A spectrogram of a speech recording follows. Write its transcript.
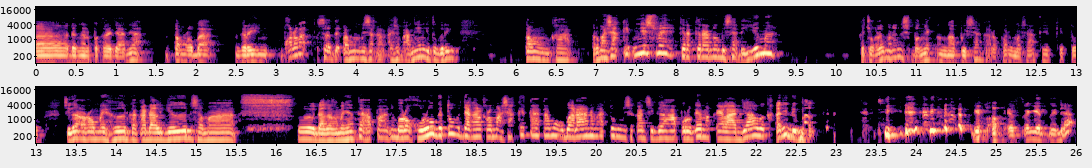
uh, dengan pekerjaannya tong loba gering pokoknya setiap kamu misalkan asup angin gitu gering tong kak rumah sakit nyes weh kira-kira nu bisa dia mah. Kecuali mana nggak sebengek nggak bisa karo ke rumah sakit gitu. Sehingga romehen kakak dalian sama uh, dagang teh apa borokulu gitu. Jangan ke rumah sakit lah tamu ubaran mah tuh misalkan siga hapur ge make laja aja di bak gitu ya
